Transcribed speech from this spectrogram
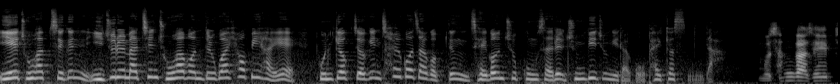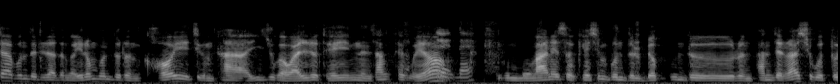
이에 조합 측은 이주를 마친 조합원들과 협의하에 본격적인 철거 작업 등 재건축 공사를 준비 중이라고 밝혔습니다. 뭐 상가 세입자분들이라든가 이런 분들은 거의 지금 다 이주가 완료돼 있는 상태고요. 네네. 지금 뭐 안에서 계신 분들 몇 분들은 반대를 하시고 또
